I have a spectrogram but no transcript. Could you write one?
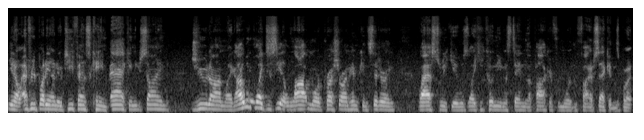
you know, everybody on your defense came back and you signed Judon. Like I would have liked to see a lot more pressure on him considering last week it was like he couldn't even stand in the pocket for more than five seconds. But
